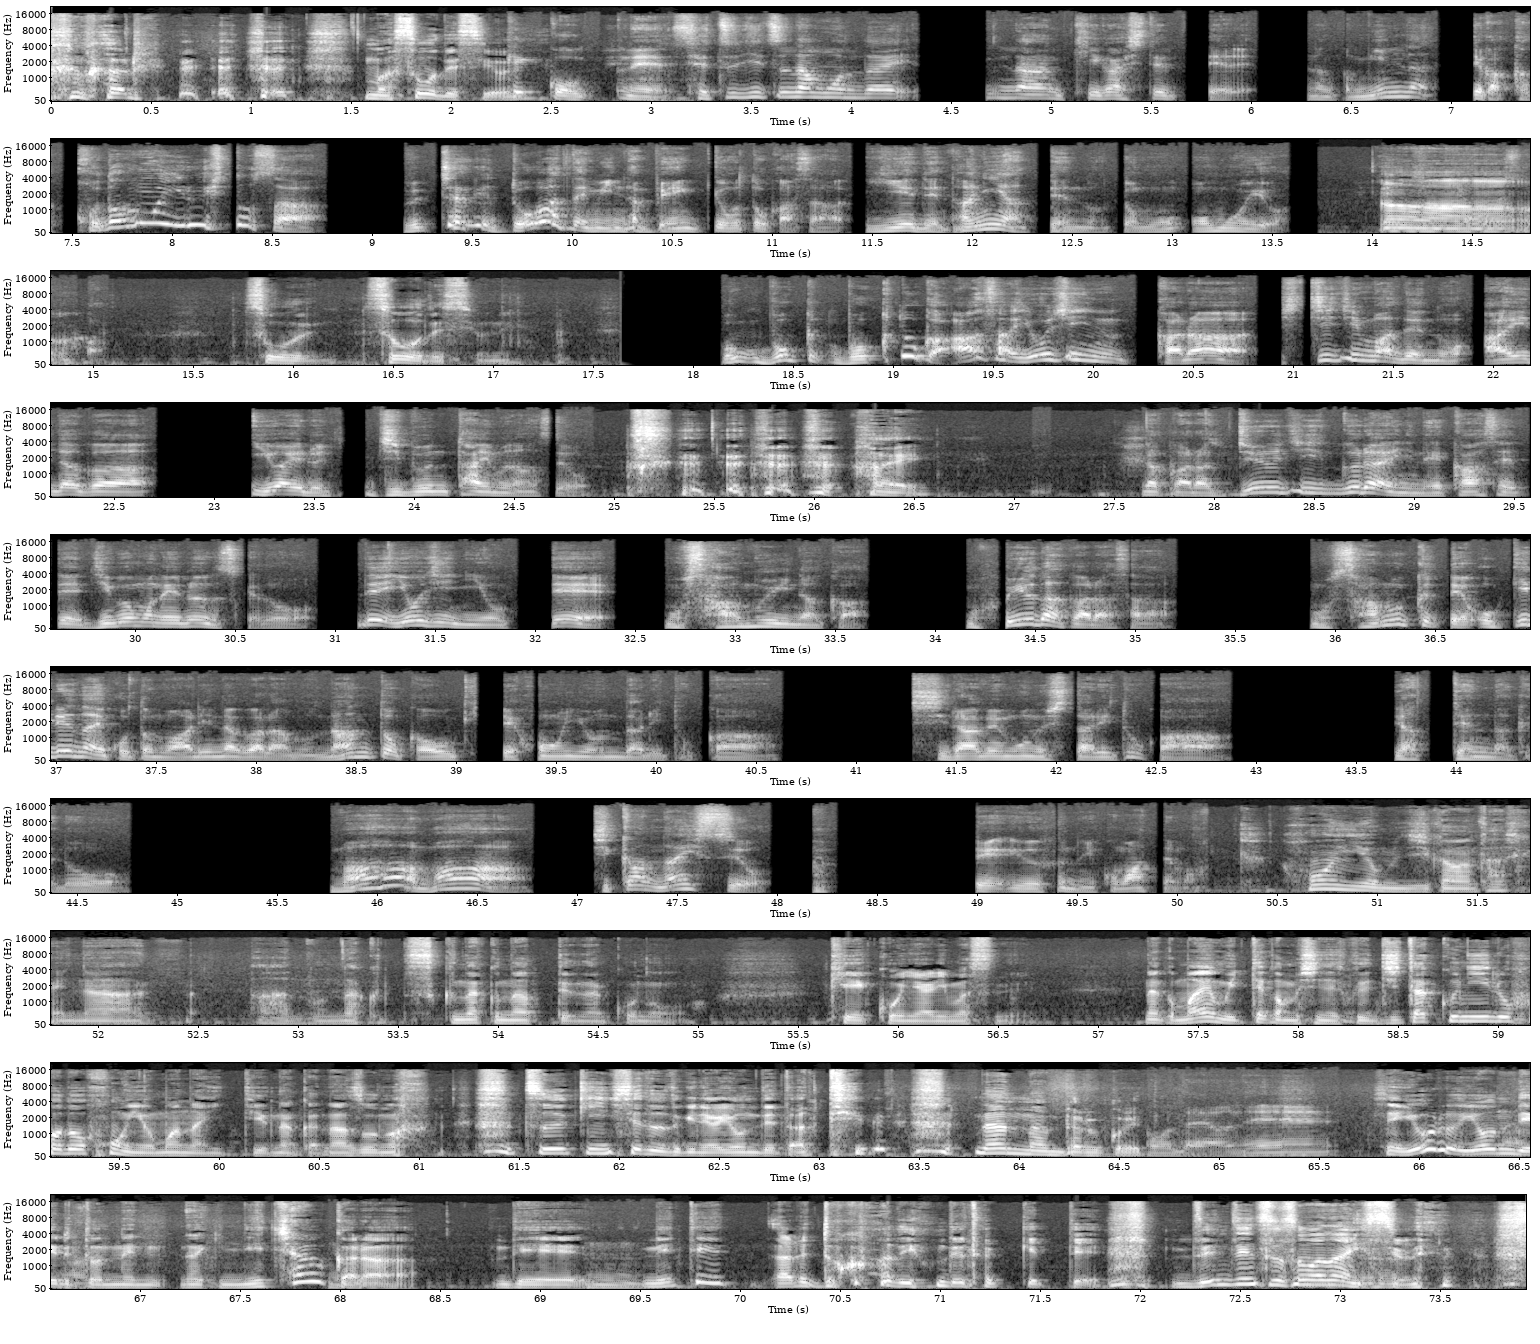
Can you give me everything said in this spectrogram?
まあそうですよね。結。構ね切実な問題な気がしててなんかみんなてかか子供いる人さぶっちゃけどうやってみんな勉強とかさ家で何やってんのって思う思うよエンジニアの人とかそう、そうですよね。ぼ僕僕とか朝4時から7時までの間がいわゆる自分タイムなんですよ はい。だから10時ぐらいに寝かせて自分も寝るんですけどで4時に起きてもう寒い中もう冬だからさもう寒くて起きれないこともありながらもなんとか起きて本読んだりとか調べ物したりとかやってんだけどまあまあ時間ないっすよっていうふうに困ってます本読む時間は確かにな、あの、なく、少なくなってるな、この傾向にありますね。なんか前も言ったかもしれないですけど、自宅にいるほど本読まないっていうなんか謎の 通勤してた時には読んでたっていう。何なんだろうこれ。そうだよねで夜読んでるとね、なんか寝ちゃうから、で、うん寝て、あれどこまで読んでたっけって、全然進まないんですよね。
